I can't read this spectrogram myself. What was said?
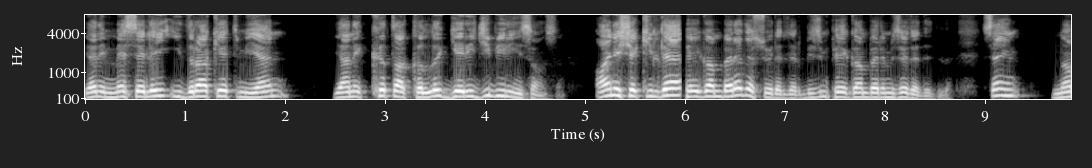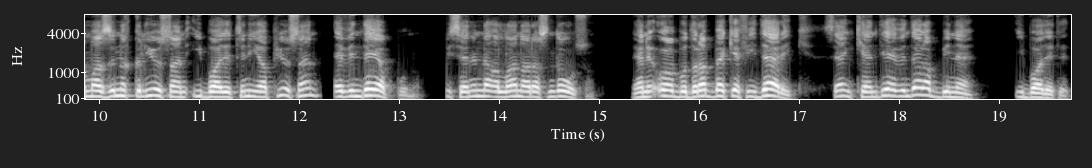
yani meseleyi idrak etmeyen, yani kıt akıllı, gerici bir insansın. Aynı şekilde peygambere de söylediler. Bizim peygamberimize de dediler. Sen namazını kılıyorsan, ibadetini yapıyorsan evinde yap bunu. Seninle Allah'ın arasında olsun. Yani u'bud rabbeke fi darik. Sen kendi evinde Rabbine ibadet et.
